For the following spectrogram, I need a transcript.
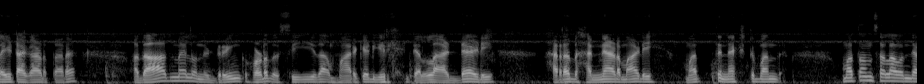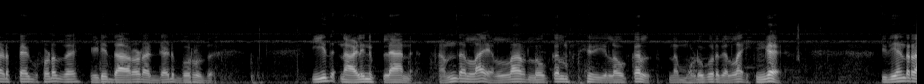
ಲೈಟಾಗಿ ಆಡ್ತಾರೆ. ಅದಾದ್ಮೇಲೆ ಒಂದು ಡ್ರಿಂಕ್ ಹೊಡೆದು ಸೀದಾ ಮಾರ್ಕೆಟ್ ಗಿರ್ಕೆಟ್ ಎಲ್ಲ ಅಡ್ಡಾಡಿ ಹರದ ಹನ್ನೆರಡು ಮಾಡಿ ಮತ್ತೆ ನೆಕ್ಸ್ಟ್ ಬಂದು ಮತ್ತೊಂದು ಸಲ ಒಂದೆರಡು ಪೆಗ್ ಹೊಡೆದು ಇಡೀ ಧಾರವಾಡ ಅಡ್ಡಾಡಿ ಬರೋದು. ಇದು ನಾಳಿನ ಪ್ಲ್ಯಾನ್ ನಮ್ದೆಲ್ಲ ಎಲ್ಲರ ಲೋಕಲ್ ಲೋಕಲ್ ನಮ್ಮ ಹುಡುಗರದೆಲ್ಲ ಹಿಂಗೆ. ಇದೇನ್ರ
